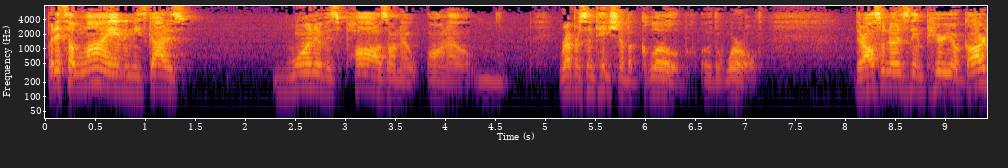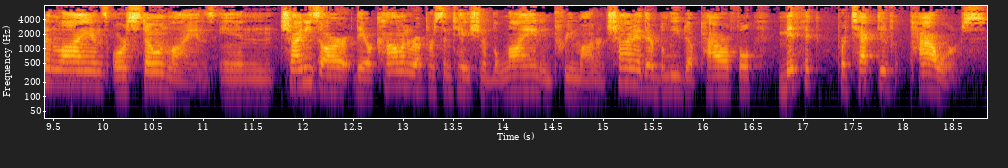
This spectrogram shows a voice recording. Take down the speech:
but it's a lion and he's got his one of his paws on a on a representation of a globe of the world. They're also known as the imperial guardian lions or stone lions. In Chinese art, they are a common representation of the lion in pre-modern China. They're believed to have powerful, mythic, protective powers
